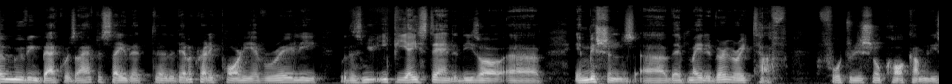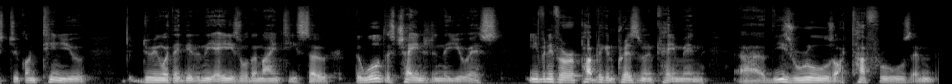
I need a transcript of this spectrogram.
no moving backwards. I have to say that uh, the Democratic Party have really, with this new EPA standard, these are uh, emissions, uh, they've made it very, very tough for traditional car companies to continue doing what they did in the 80s or the 90s. So the world has changed in the US. Even if a Republican president came in, uh, these rules are tough rules, and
